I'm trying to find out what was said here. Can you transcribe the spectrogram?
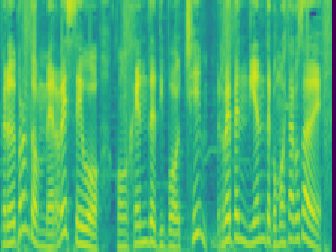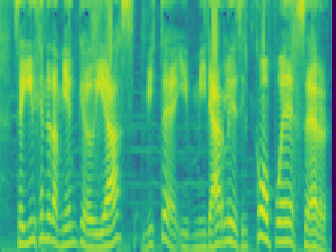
Pero de pronto me recebo con gente tipo, che, re pendiente, como esta cosa de seguir gente también que odias, ¿viste? Y mirarle y decir, ¿cómo puede ser?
